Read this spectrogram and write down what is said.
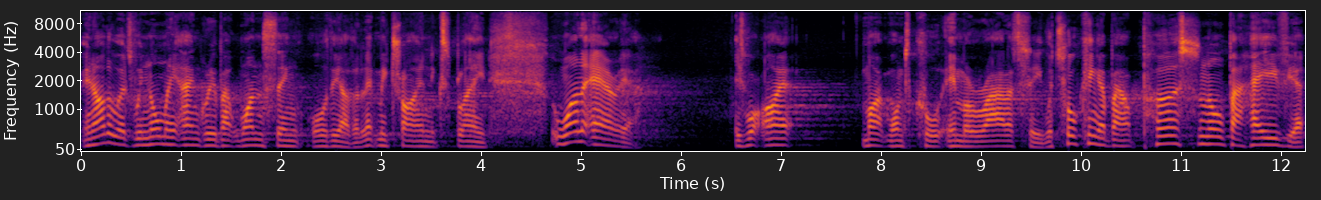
In other words, we're normally angry about one thing or the other. Let me try and explain. One area is what I might want to call immorality. We're talking about personal behavior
